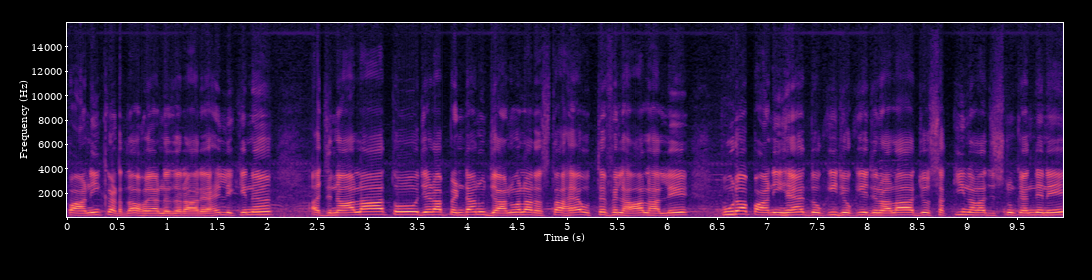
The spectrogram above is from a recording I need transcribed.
ਪਾਣੀ ਘਟਦਾ ਹੋਇਆ ਨਜ਼ਰ ਆ ਰਿਹਾ ਹੈ। ਲੇਕਿਨ ਅਜਨਾਲਾ ਤੋਂ ਜਿਹੜਾ ਪਿੰਡਾਂ ਨੂੰ ਜਾਣ ਵਾਲਾ ਰਸਤਾ ਹੈ, ਉੱਥੇ ਫਿਲਹਾਲ ਹਾਲੇ ਪੂਰਾ ਪਾਣੀ ਹੈ ਦੋਕੀ ਜੋ ਕਿ ਅਜਨਾਲਾ, ਜੋ ਸੱਕੀ ਨਾਲਾ ਜਿਸ ਨੂੰ ਕਹਿੰਦੇ ਨੇ,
